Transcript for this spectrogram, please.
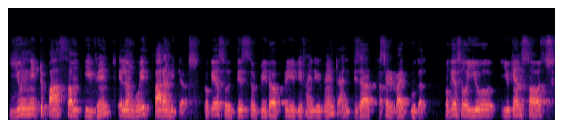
you need to pass some event along with parameters. Okay, so this should be the predefined event and these are set by Google. Okay, so you you can search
